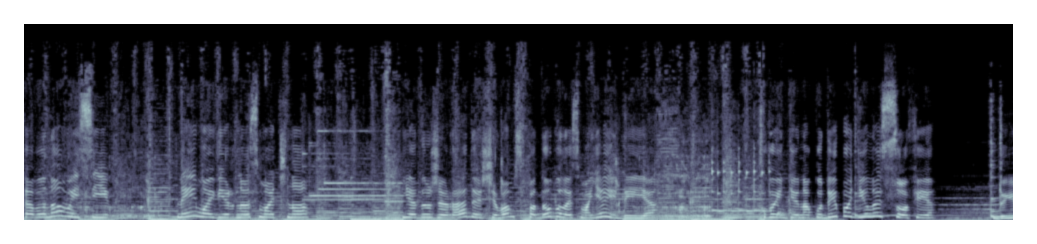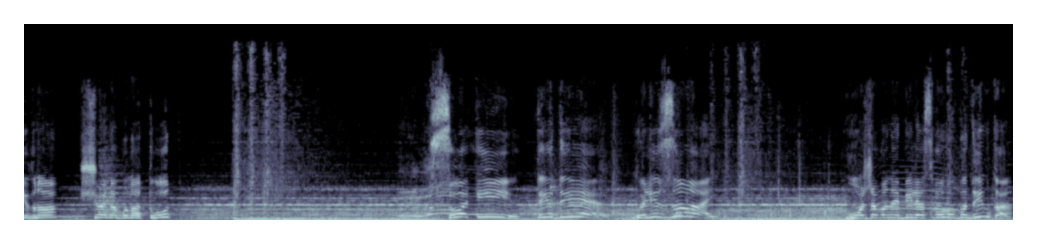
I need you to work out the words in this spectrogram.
кавуновий сік. Неймовірно смачно. Я дуже рада, що вам сподобалась моя ідея. Квентіна, куди поділась Софі? Дивно, щойно була тут. Софі, ти де? Вилізай! Може, вона біля свого будинка?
